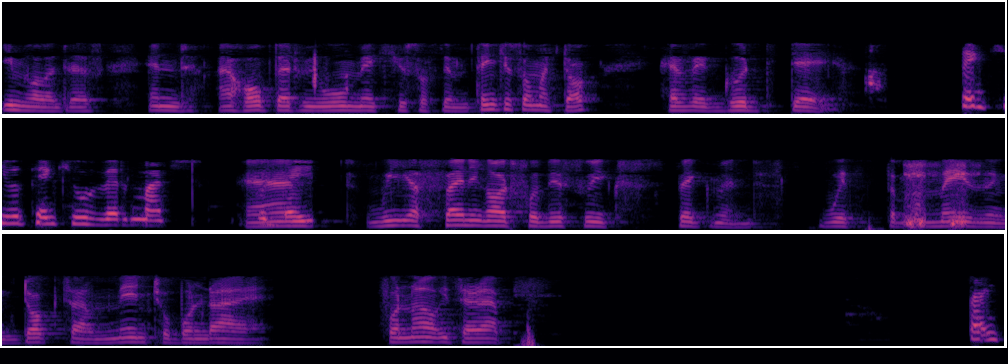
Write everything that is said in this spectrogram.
email address, and I hope that we will make use of them. Thank you so much, Doc. Have a good day. Thank you. Thank you very much. And we are signing out for this week's segment with the amazing Dr. Mento Bondai. For now, it's a wrap. Thank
